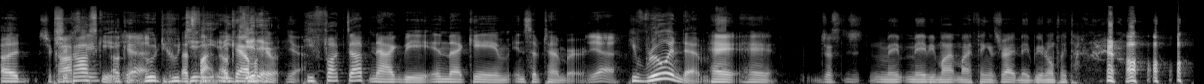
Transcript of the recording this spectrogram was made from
Uh, Rzatkowski? Rzatkowski, Okay. who who That's did, fine. he Okay, I'm did okay it. with- yeah. He fucked up Nagbe in that game in September. Yeah. he ruined him. Hey, hey, just, just may, maybe my, my thing is right. Maybe we don't play Tyler at all.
